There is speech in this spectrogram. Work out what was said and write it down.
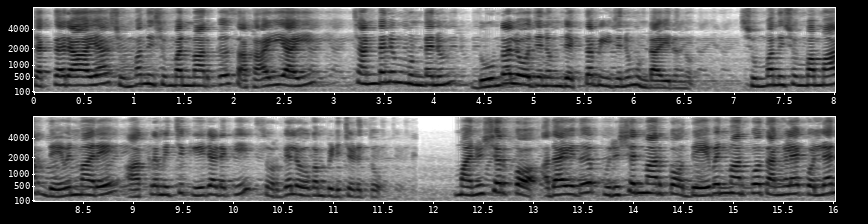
ശക്തരായ ശുംഭനിശുംഭന്മാർക്ക് സഹായിയായി ചണ്ടനും മുണ്ടനും ധൂമ്രലോചനും രക്തബീജനും ഉണ്ടായിരുന്നു. ശുംഭനിശുംഭന്മാർ ദേവന്മാരെ ആക്രമിച്ച് കീഴടക്കി സ്വർഗലോകം പിടിച്ചെടുത്തു. മനുഷ്യർക്കോ അതായത് പുരുഷന്മാർക്കോ ദേവന്മാർക്കോ തങ്ങളെ കൊല്ലാൻ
